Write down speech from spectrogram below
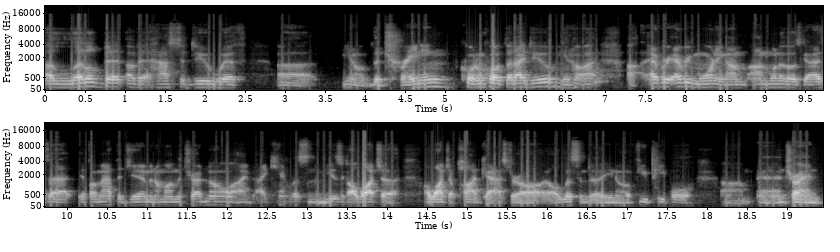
a little bit of it has to do with uh, you know the training quote unquote that i do you know I, uh, every every morning i'm i'm one of those guys that if i'm at the gym and i'm on the treadmill i, I can't listen to music. I'll watch a i'll watch a podcast or i'll, I'll listen to you know a few people um, and try and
